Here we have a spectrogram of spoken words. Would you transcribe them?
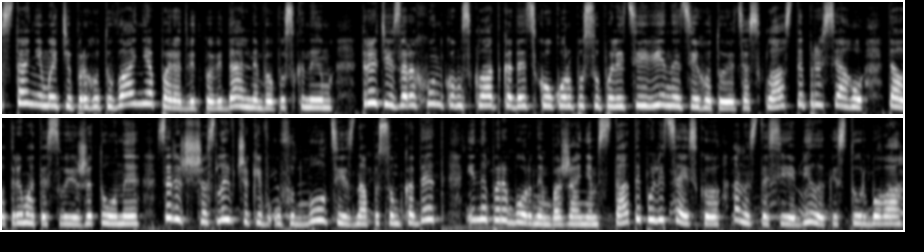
Останні миті приготування перед відповідальним випускним. Третій за рахунком склад кадетського корпусу поліції Вінниці готується скласти присягу та отримати свої жетони. Серед щасливчиків у футболці з написом Кадет і непереборним бажанням стати поліцейською Анастасія Білик із Турбова.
